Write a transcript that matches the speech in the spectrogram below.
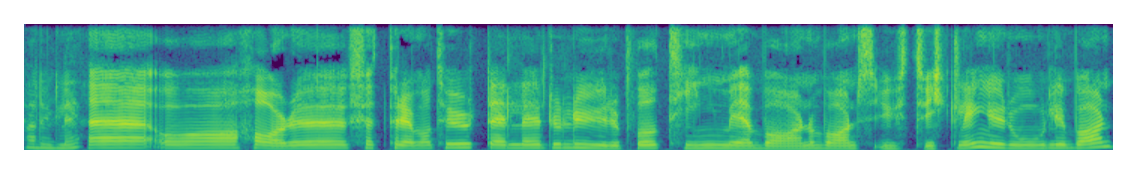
Bare hyggelig. Eh, og har du født prematurt, eller du lurer på ting med barn og barns utvikling, urolige barn,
